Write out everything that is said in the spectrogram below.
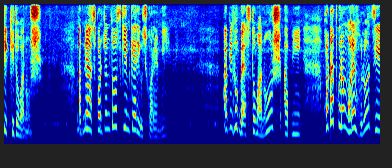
শিক্ষিত মানুষ। আপনি আজ পর্যন্ত স্কিন কেয়ার ইউজ করেননি। আপনি খুব ব্যস্ত মানুষ। আপনি হঠাৎ করে মনে হলো যে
